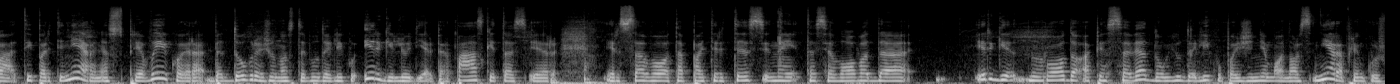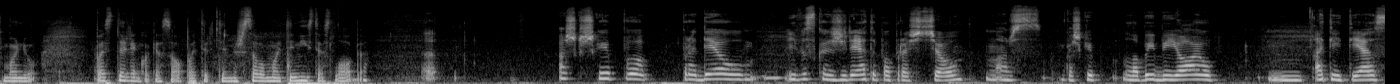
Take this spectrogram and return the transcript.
va, taip arti nėra, nes prie vaiko yra, bet daug gražių nuostabių dalykų irgi liūdė ir per paskaitas, ir, ir savo tą patirtis, jinai, ta selovada irgi nurodo apie save naujų dalykų pažinimo, nors nėra aplinkų žmonių. Pasidalink kokią savo patirtimį iš savo motinystės lobio. Aš kažkaip pradėjau į viską žiūrėti paprasčiau, nors kažkaip labai bijojau mm, ateities,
